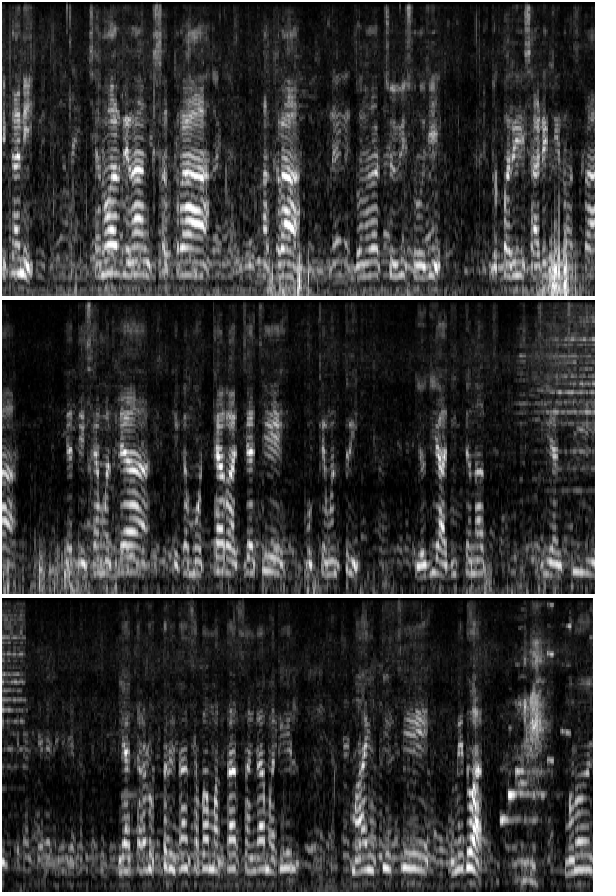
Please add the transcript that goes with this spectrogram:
ठिकाणी शनिवार दिनांक सतरा अकरा दोन हजार चोवीस रोजी दुपारी साडेतीन वाजता या देशामधल्या एका मोठ्या राज्याचे मुख्यमंत्री योगी आदित्यनाथ जी यांची या कारण उत्तर विधानसभा मतदारसंघामधील महायुतीचे उमेदवार मनोज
